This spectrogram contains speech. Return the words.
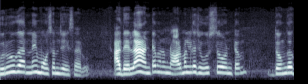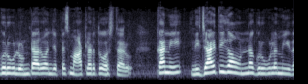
గురువు గారినే మోసం చేశారు. అది ఎలా అంటే మనం నార్మల్గా చూస్తూ ఉంటాం దొంగ గురువులు ఉంటారు అని చెప్పేసి మాట్లాడుతూ వస్తారు. కానీ నిజాయితీగా ఉన్న గురువుల మీద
